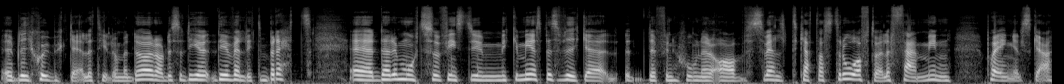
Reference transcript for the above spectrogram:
eh, blir sjuka eller till och med dör av det. Så det, det är väldigt brett. Eh, däremot så finns det ju mycket mer specifika eh, definitioner av svältkatastrof då, eller famine på engelska.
